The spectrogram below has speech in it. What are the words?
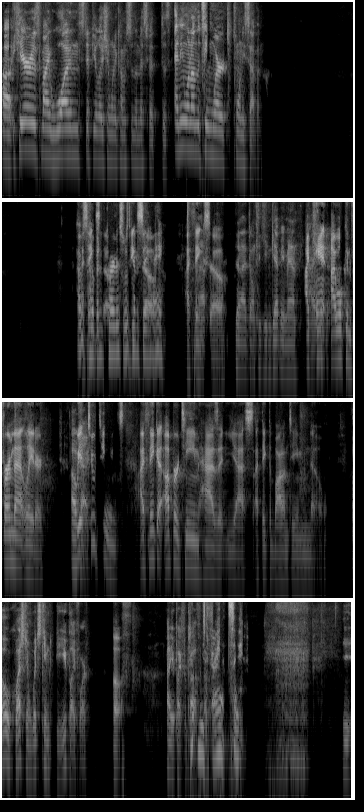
uh, here is my one stipulation when it comes to the misfit. Does anyone on the team wear 27? I was think hoping so. Curtis was going to say so. me. I think Yeah. so. Then I don't think you can get me, man. I can't. I will confirm that later. Okay. We have two teams. I think an upper team has it. Yes. I think the bottom team no. Oh, question: Which team do you play for? Both. Oh, you play for both. He's Okay. fancy. You,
